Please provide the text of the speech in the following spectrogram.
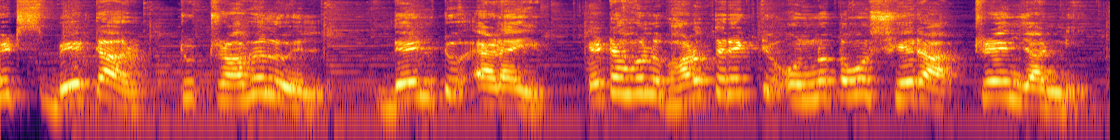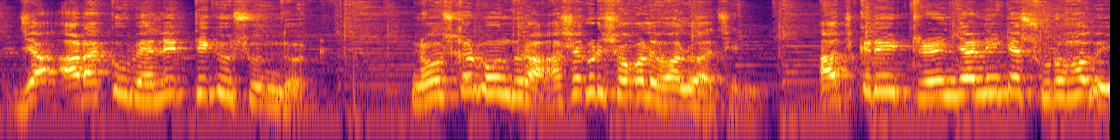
It's better to travel well than to arrive এটা হলো ভারতের একটি অন্যতম সেরা ট্রেন জার্নি যা আরাকু ভ্যালির থেকেও সুন্দর। নমস্কার বন্ধুরা, আশা করি সকলে ভালো আছেন। আজকের এই ট্রেন জার্নিটা শুরু হবে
